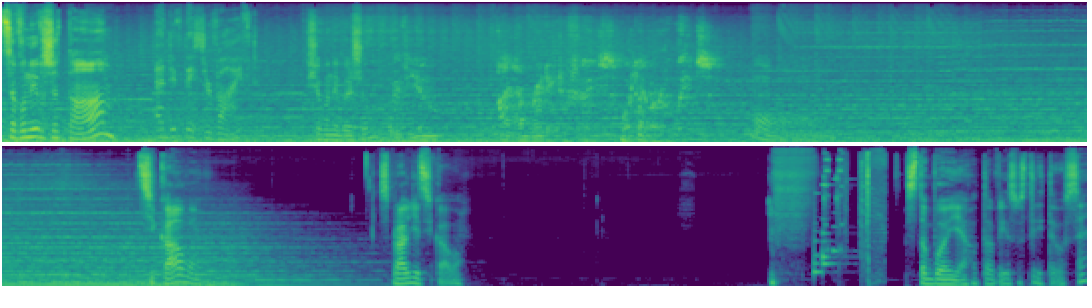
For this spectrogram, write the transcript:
Це вони вже там? And if they survived? Що вони вижили? With you, I am ready to face whatever awaits. О. Цікаво. Справді цікаво. З тобою я готовий зустріти усе,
